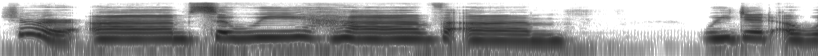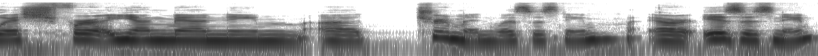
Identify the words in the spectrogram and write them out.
Sure. Um, so we have um, we did a wish for a young man named uh, Truman was his name or is his name.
